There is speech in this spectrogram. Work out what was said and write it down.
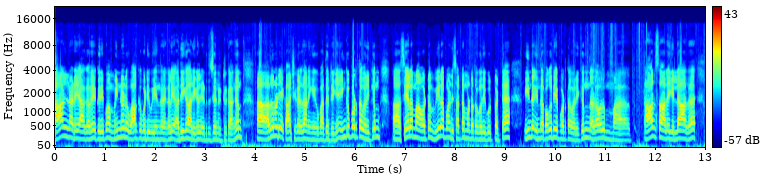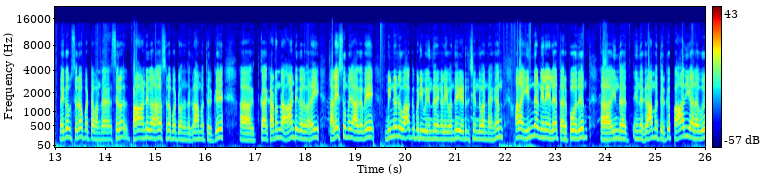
கால்நடையாகவே குறிப்பாக மின்னணு வாக்குப்பதிவு இயந்திரங்களை அதிகாரிகள் எடுத்து சென்றுட்டு இருக்காங்க அதனுடைய காட்சிகள் தான் நீங்கள் பார்த்துட்டு இருக்கீங்க இங்கே பொறுத்த வரைக்கும் சேலம் மாவட்டம் வீரபாண்டி சட்டமன்ற தொகுதிக்கு உட்பட்ட இந்த இந்த பகுதியை பொறுத்த வரைக்கும் அதாவது தார் சாலை இல்லாத மிகவும் சிரமப்பட்ட வந்த சிற பல ஆண்டுகளாக சிரமப்பட்டு வந்த இந்த கிராமத்திற்கு க- கடந்த ஆண்டுகள் வரை தலை சுமையாகவே மின்னணு வாக்குப்பதிவு இயந்திரங்களை வந்து எடுத்து சென்று வந்தாங்க. ஆனால் இந்த நிலையில் தற்போது இந்த இந்த கிராமத்திற்கு பாதி அளவு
